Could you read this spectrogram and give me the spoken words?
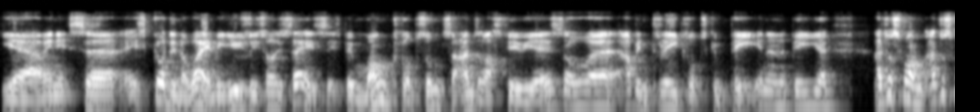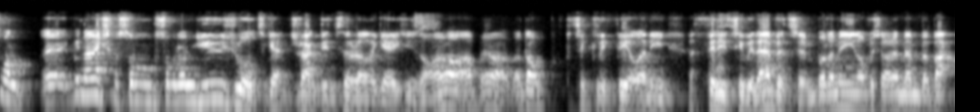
Yeah, I mean it's uh, it's good in a way. I mean, usually, so I say, it's, it's been one club sometimes the last few years. So uh, having three clubs competing, and it'd be. I just want, I just want. Uh, it'd be nice for some someone unusual to get dragged into the relegation zone. I don't, I don't particularly feel any affinity with Everton, but I mean, obviously, I remember back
